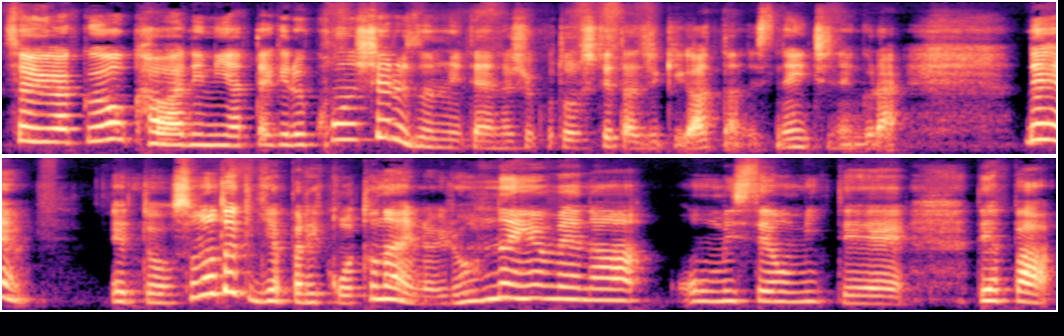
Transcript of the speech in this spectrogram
そういう予約を代わりにやってあげるコンシェルズみたいな仕事をしてた時期があったんですね、1年ぐらい。で、えっと、その時にやっぱりこう、都内のいろんな有名なお店を見て、で、やっぱ、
